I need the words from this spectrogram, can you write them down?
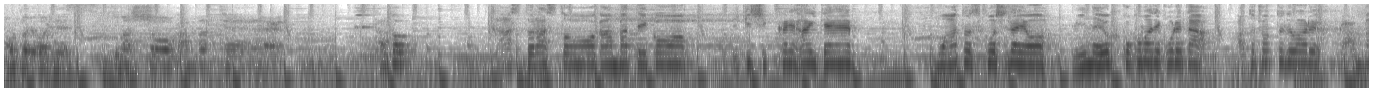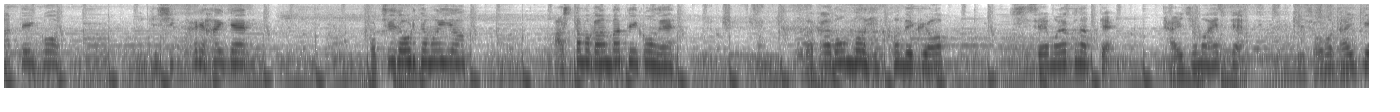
本当に終わりです。いきましょう。頑張って。スタートラストラスト頑張っていこう。息しっかり吐いて。もうあと少しだよ。みんなよくここまで来れた。あとちょっとで終わる。頑張っていこう。息しっかり吐いて。途中で降りてもいいよ。明日も頑張っていこうね。お腹がどんどん引っ込んでいくよ。姿勢も良くなって体重も減って理想の体型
